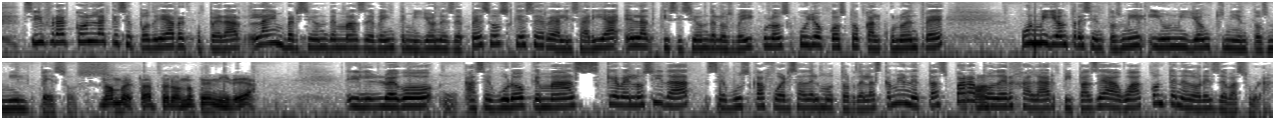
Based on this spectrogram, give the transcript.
cifra con la que se podría recuperar la inversión de más de 20 millones de pesos que se realizaría en la adquisición de los vehículos cuyo costo calculó entre un millón trescientos mil y un millón quinientos mil pesos. No, hombre, está, pero no tengo ni idea y luego aseguró que más que velocidad se busca fuerza del motor de las camionetas para poder jalar pipas de agua, contenedores de basura.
